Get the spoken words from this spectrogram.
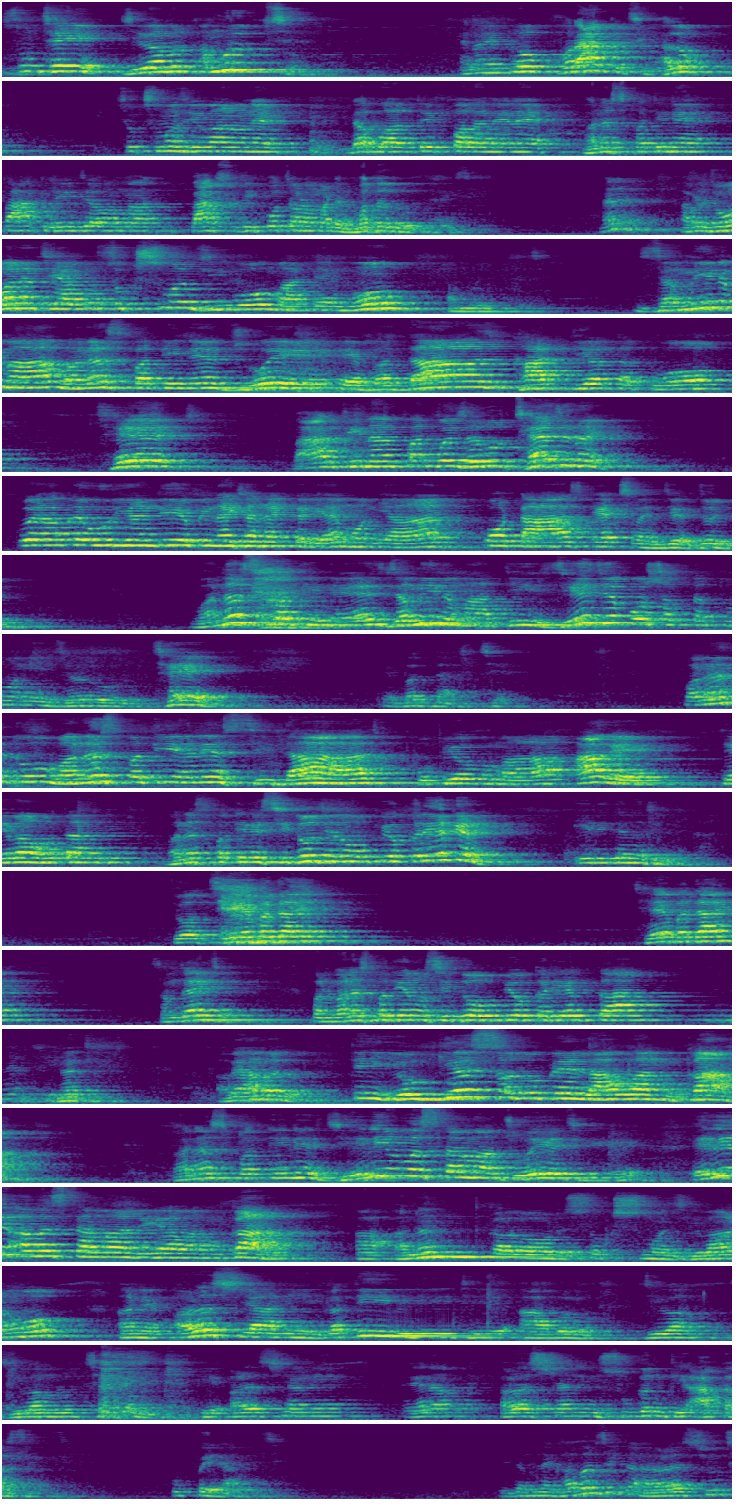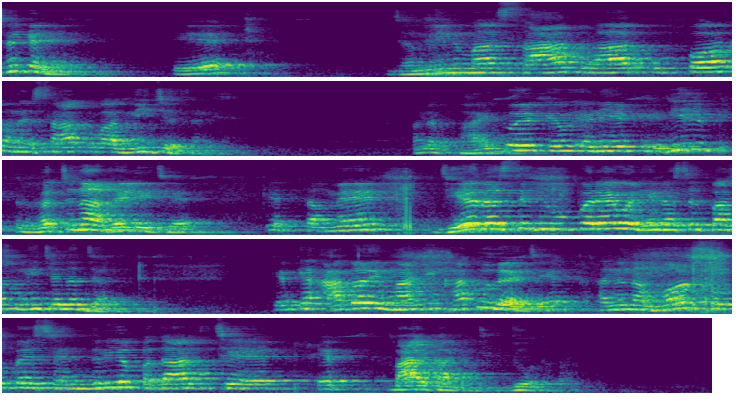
શું છે? જીવામૃત અમૃત છે. એનો એટલો ખોરાક છે. હાલો. સૂક્ષ્મ જીવાણુને ડબલ ત્રિપલ અને એને વનસ્પતિને પાક લઈ જવામાં, પાક સુધી પહોંચાડવા માટે મદદરૂપ થાય છે. હે ને? આપણે જોવાના છે આપણું સૂક્ષ્મ જીવો માટેનું અમૃત જમીનમાં વનસ્પતિને જોઈએ એ બધા જ ખાદ્ય તત્વો છે બહારથી નાખવાની કોઈ જરૂર છે જ નહીં. કોઈ આપણે ઉરિયાન ડીએપી નાખ્યા નાખ કરીએ. એમોનિયા, પોટાશ, એક્સ વાય જોઈએ વનસ્પતિને જમીનમાંથી જે જે પોષક તત્વોની જરૂર છે એ બધા છે. પરંતુ વનસ્પતિ એને સીધા જ ઉપયોગમાં આવે તેવા હોતા નથી. વનસ્પતિને સીધો જ ઉપયોગ કરી શકે ને? એ રીતે નથી હોતા. જો છે બધાય? છે બધાય? સમજાય છે? પણ વનસ્પતિ એનો સીધો ઉપયોગ કરી શકતા નથી. હવે સાંભળો તે યોગ્ય સ્વરૂપે લાવવાનું કામ વનસ્પતિને જેવી અવસ્થામાં જોઈએ છે, એવી અવસ્થામાં લઈ આવવાનું કામ આ અનંત કરોડ સૂક્ષ્મ જીવાણુઓ અને અળસિયાની ગતિવિધિથી આ બોલો જીવા જીવામૃત છે કે એ અળસિયાની, એના, અળસિયાની સુગંધથી આકર્ષાય છે, ઉપર આવે છે. એ તમને ખબર છે કે અળસિયું છે કે નહીં? એ જમીનમાં સાત વાર ઉપર અને સાત વાર નીચે જાય છે. અને ફાયદો એક એવો એની એક એવી રચના થયેલી છે કે તમે જે રસ્તેથી ઉપર આવ્યો ને એ રસ્તે પાછું નીચે ન જાય કેમ કે આગળ એ માટી ખાતું જાય છે અને એના મળ સ્વરૂપે સેન્દ્રિય પદાર્થ છે એ બહાર કાઢે છે. જુઓ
